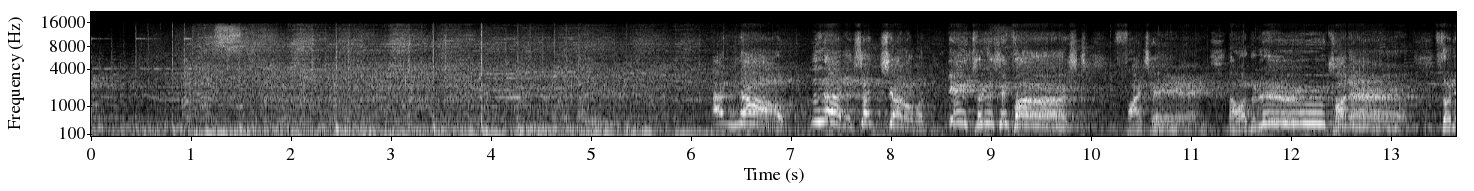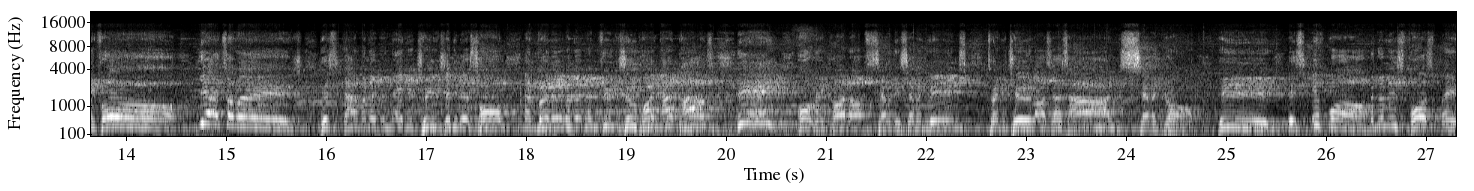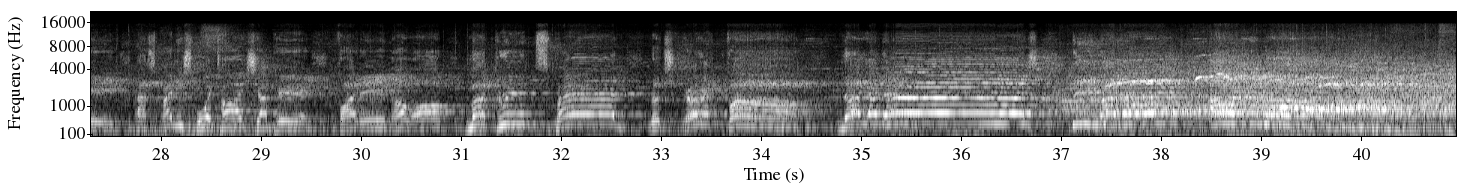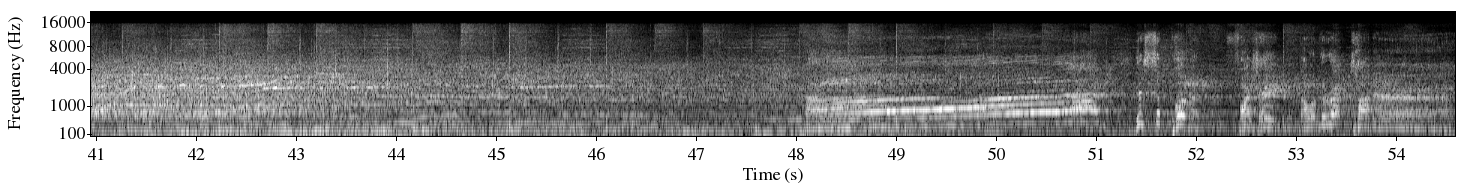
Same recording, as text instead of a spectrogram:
And now, ladies and gentlemen, introducing first, fighting our blue corner, 34 years of age, is 983 centimeters tall and weighing 152.9 pounds. He a record of 77 wins, 22 losses and 7 draw. He is IFMA Middle East for Spain, a Spanish Muay Thai champion, fighting out of Madrid, Spain. Let's hear it for Nayanesh Ayman! And his opponent fighting now on the red corner.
